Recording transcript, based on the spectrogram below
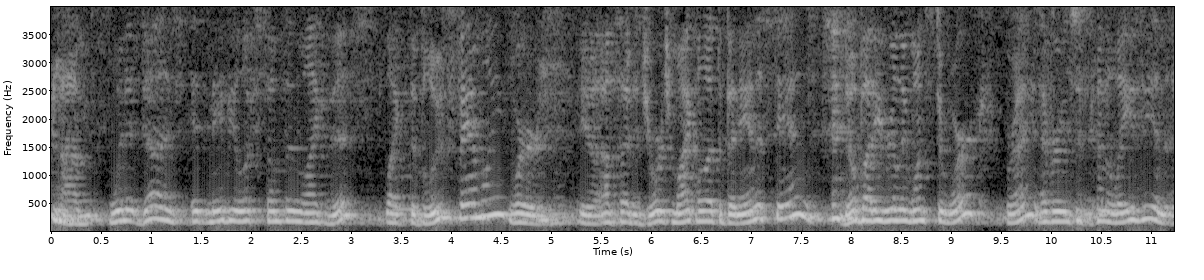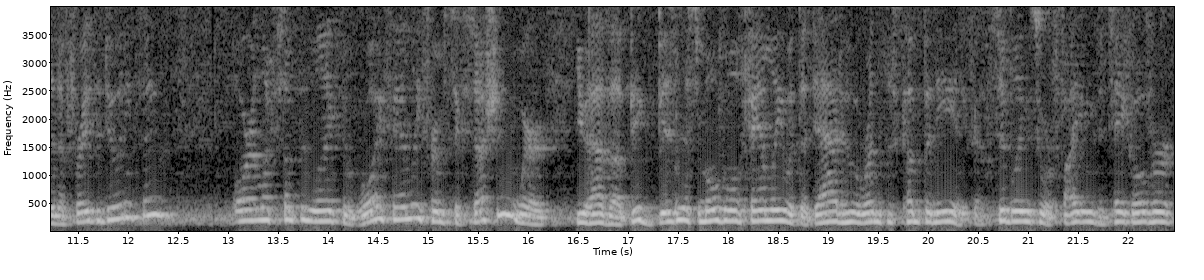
Um, when it does, it maybe looks something like this, like the Bluth family, where you know outside of George Michael at the banana stand, nobody really wants to work, right? Everyone's just kind of lazy and, and afraid to do anything. Or it looks something like the Roy family from Succession, where you have a big business mogul family with the dad who runs this company, and you've got siblings who are fighting to take over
